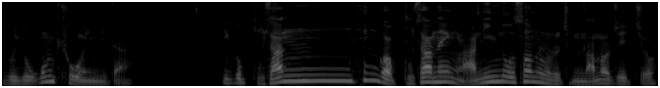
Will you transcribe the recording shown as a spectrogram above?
이거 요금표입니다. 이거 부산행과 부산행 아닌 노선으로 좀 나눠져 있죠.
